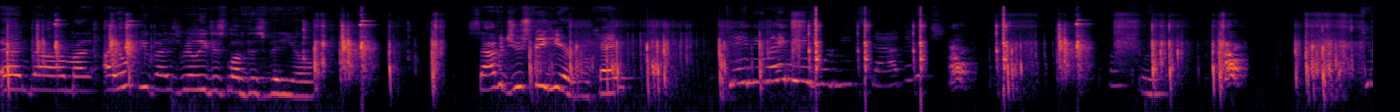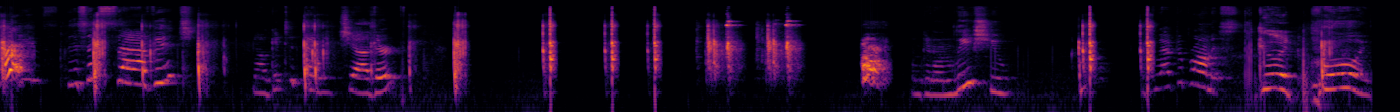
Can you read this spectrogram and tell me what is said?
And um, I, I hope you guys really just love this video. Savage, you stay here, okay? Jamie Raymond, you want to meet Savage? I'll show you. James, this is Savage. Now get to know each other. I'm gonna unleash you. But you have to promise. Good boy.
